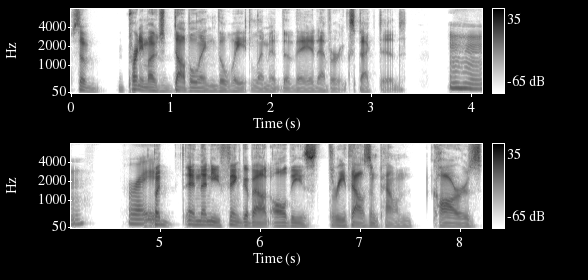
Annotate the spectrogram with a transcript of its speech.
So pretty much doubling the weight limit that they had ever expected. Mhm. right, But and then you think about all these three thousand pound cars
